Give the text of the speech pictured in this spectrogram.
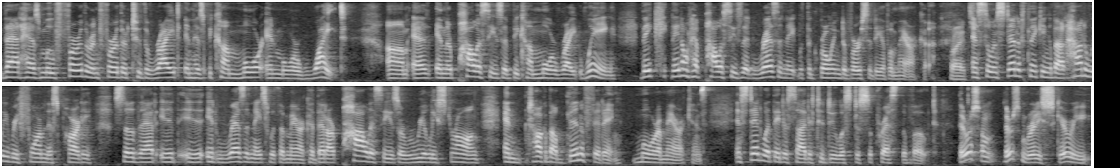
that has moved further and further to the right and has become more and more white. Um, and, and their policies have become more right wing. They, they don't have policies that resonate with the growing diversity of America. Right. And so instead of thinking about how do we reform this party so that it, it, it resonates with America, that our policies are really strong and talk about benefiting more Americans, instead what they decided to do was to suppress the vote. There are some, there are some really scary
